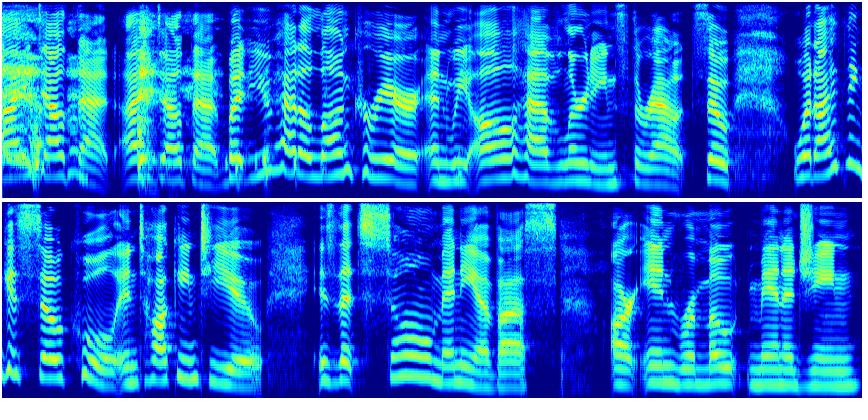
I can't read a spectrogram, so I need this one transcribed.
I doubt that. I doubt that. But you've had a long career and we all have learnings throughout. So, what I think is so cool in talking to you is that so many of us are in remote managing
